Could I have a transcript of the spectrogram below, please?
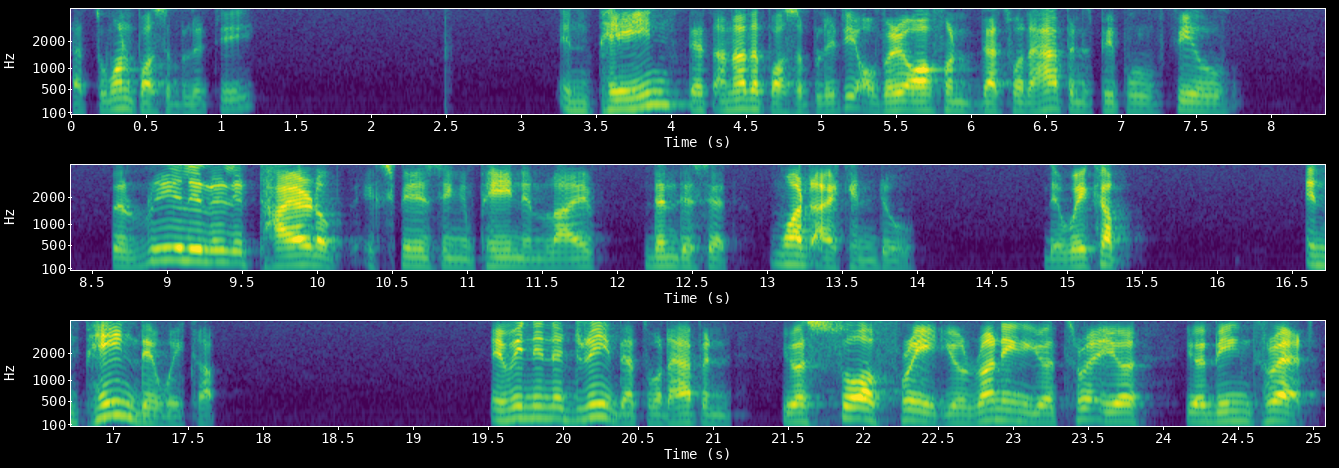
that's one possibility. In pain, that's another possibility, or very often that's what happens. People feel they're really, really tired of experiencing pain in life. Then they said, what I can do. They wake up. In pain, they wake up. Even in a dream, that's what happened. You are so afraid, you're running, you're, you're, you're being threat,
